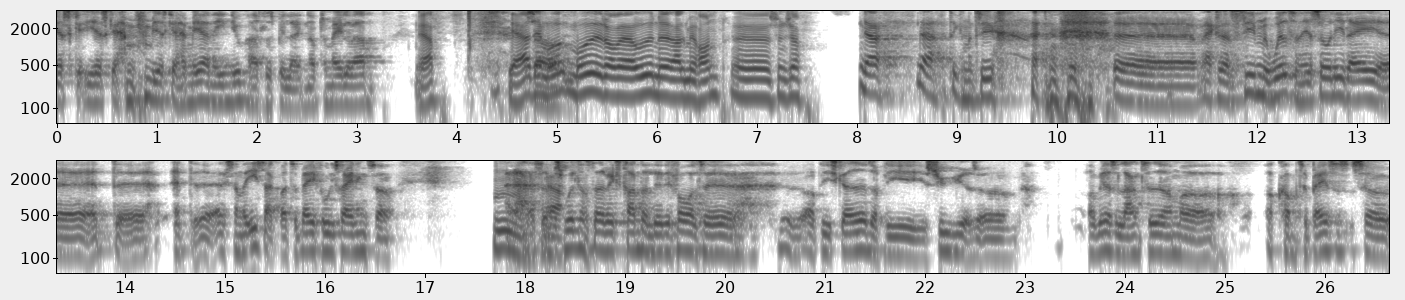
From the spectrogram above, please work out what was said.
jeg, skal, jeg, skal have, jeg skal have mere end en Newcastle-spiller i den optimale verden. Ja, ja det er mod, modigt at være uden uh, Almiron, øh, synes jeg. Ja, ja, det kan man sige. øh, jeg kan sige med Wilson, jeg så lige i dag, øh, at, øh, at Alexander Isak var tilbage i fuld træning, så mm, altså, ja. hvis Wilson stadigvæk skrænter lidt i forhold til at blive skadet og blive syg, og, så, og være så lang tid om at, at komme tilbage, så, så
